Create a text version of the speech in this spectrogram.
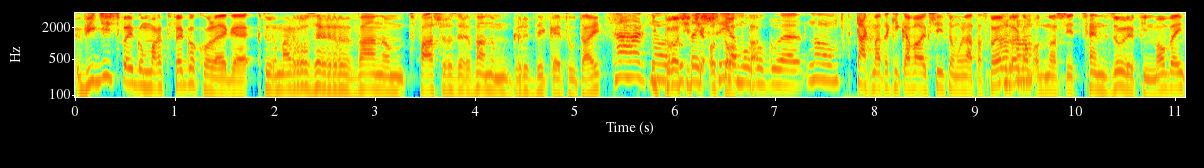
Widzisz swojego martwego kolegę, który ma rozerwaną twarz, rozerwaną grydykę tutaj Tak, no i prosi cię o tosta. mu w ogóle, no... Tak, ma taki kawałek szyi, co mu lata. Swoją drogą odnośnie cenzury filmowej,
